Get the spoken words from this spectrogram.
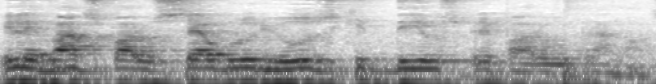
elevados para o céu glorioso que Deus preparou para nós.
